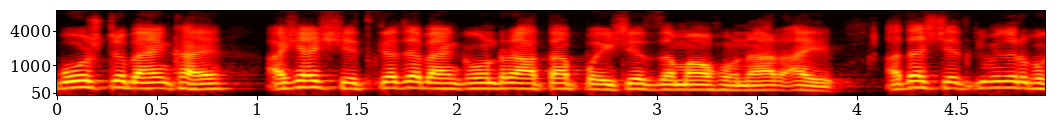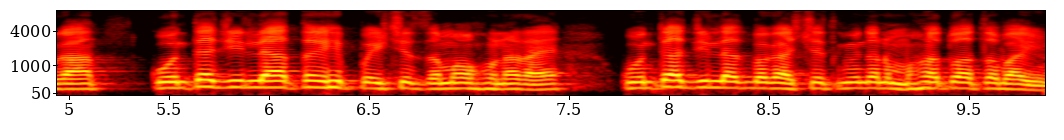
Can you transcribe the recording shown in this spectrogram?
पोस्ट बँक आहे अशा शेतकऱ्याच्या बँक अकाउंटवर आता पैसे जमा होणार आहे. आता शेतकरी मित्रांनो बघा कोणत्या जिल्ह्यात हे पैसे जमा होणार आहे? कोणत्या जिल्ह्यात बघा शेतकरी मित्रांनो महत्त्वाचं बाई?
